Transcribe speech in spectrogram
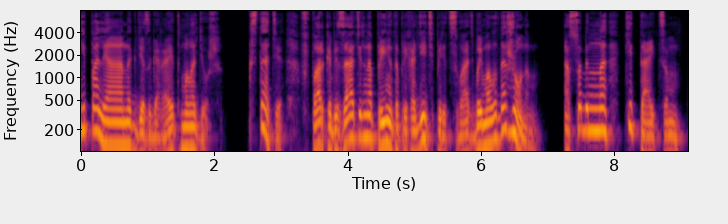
и поляна, где загорает молодежь. Кстати, в парк обязательно принято приходить перед свадьбой молодоженам, особенно китайцам.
